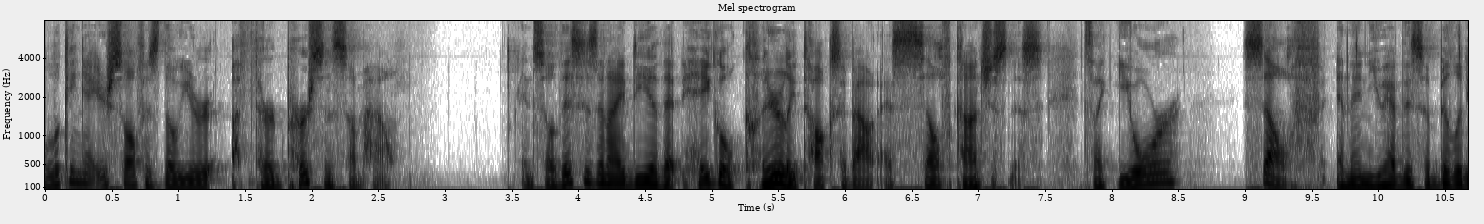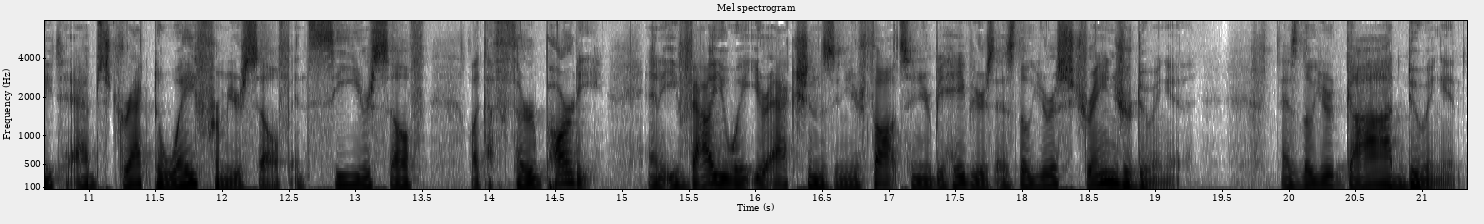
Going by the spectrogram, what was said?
looking at yourself as though you're a third person somehow. And so this is an idea that Hegel clearly talks about as self-consciousness. It's like your self and then you have this ability to abstract away from yourself and see yourself like a third party and evaluate your actions and your thoughts and your behaviors as though you're a stranger doing it as though you're God doing it,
